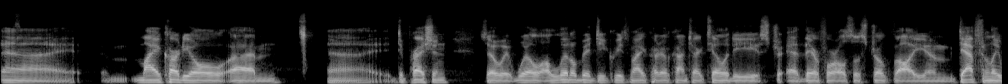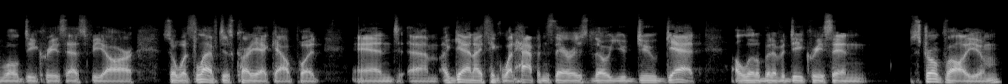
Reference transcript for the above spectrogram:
uh, myocardial um, uh, depression. So it will a little bit decrease myocardial contractility, st- uh, therefore also stroke volume. Definitely will decrease SVR. So what's left is cardiac output. And um, again, I think what happens there is though you do get a little bit of a decrease in stroke volume,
